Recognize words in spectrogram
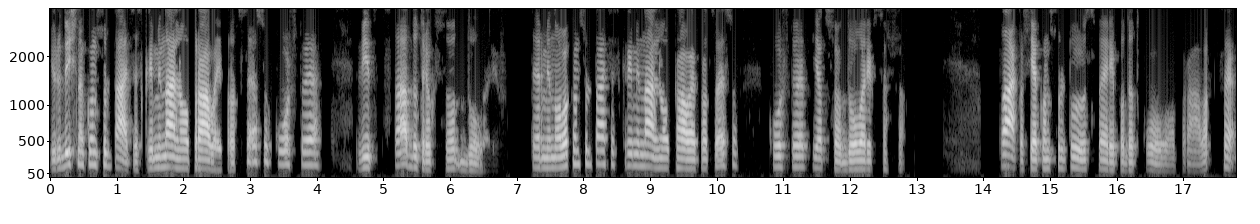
Юридична консультація з кримінального права і процесу коштує від 100 до 300 доларів. Термінова консультація з кримінального права і процесу коштує 500 доларів США. Також я консультую у сфері податкового права. Це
